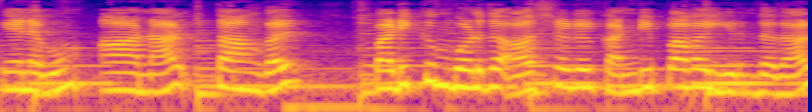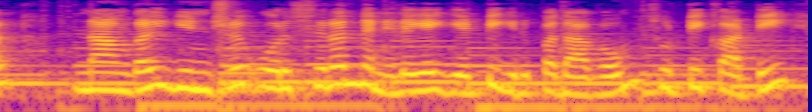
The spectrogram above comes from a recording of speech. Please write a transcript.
எனவும் ஆனால் தாங்கள் படிக்கும் பொழுது ஆசிரியர்கள் கண்டிப்பாக இருந்ததால் நாங்கள் இன்று ஒரு சிறந்த நிலையை எட்டி இருப்பதாகவும் சுட்டிக்காட்டி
